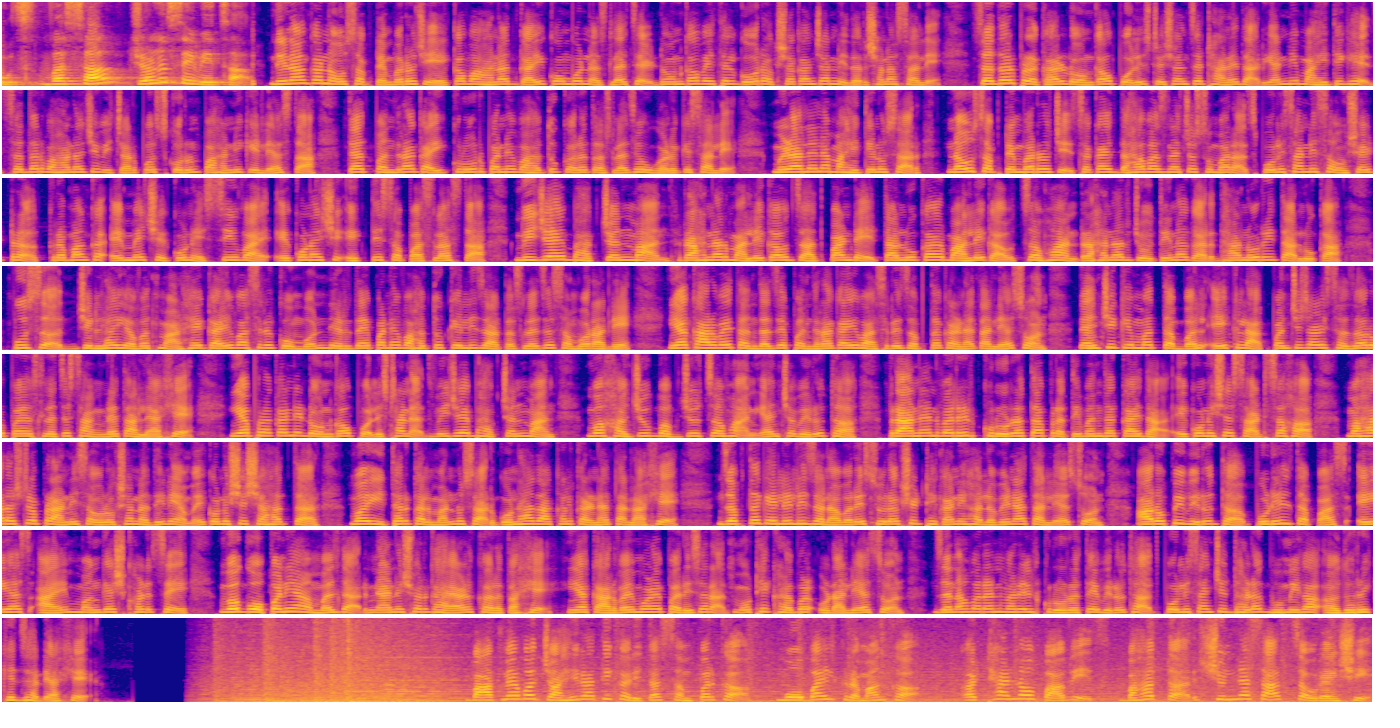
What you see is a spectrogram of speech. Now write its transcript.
वसा जनसेवेचा. दिनांक नऊ सप्टेंबर रोजी एका वाहनात गायी कोंबून नसल्याचे डोणगाव येथील गोरक्षकांच्या निदर्शनास आले. सदर प्रकार डोणगाव पोलीस स्टेशनचे ठाणेदार यांनी माहिती घेत सदर वाहनाची विचारपूस करून पाहणी केली असता त्यात पंधरा गायी क्रूरपणे वाहतूक करत असल्याचे उघडकीस आले. मिळालेल्या माहितीनुसार नऊ सप्टेंबर रोजी सकाळी दहा वाजण्याच्या सुमारास पोलिसांनी संशयित ट्रक क्रमांक एम एच एकोणीस सी वाय एकोणऐंशी एकतीस तपासला असता. विजय भागचंद मान राहणार मालेगाव जातपांडे तालुका मालेगाव चव्हाण राहणार ज्योतिनगर धानोरी तालुका. पुसद जिल्हा यवतमाळ हे गाई वासरे कोंबून निर्दयपणे वाहतूक केली जात असल्याचे समोर आले. या कारवाईत अंदाजे पंधरा गाई वासरे जप्त करण्यात आली असून त्यांची किंमत तब्बल एक लाख पंचेचाळीस हजार रुपये असल्याचे सांगण्यात आले आहे. या प्रकरणी डोणगाव पोलीस ठाण्यात विजय भागचंद मान व हजू बबजू चव्हाण यांच्या विरुद्ध प्राण्यांवरील क्रूरता प्रतिबंधक कायदा एकोणीसशे साठसह महाराष्ट्र प्राणी संरक्षण अधिनियम एकोणीसशे शहात्तर व इतर कलमांनुसार गुन्हा दाखल करण्यात आला आहे. जप्त केलेली जनावरे सुरक्षित ठिकाणी हलविण्यात आली असून आरोपी विरुद्ध पुढील तपास एएसआय मंगेश खडसे व गोपनीय अंमलदार ज्ञानेश्वर घायाळ करत आहे. या कारवाईमुळे परिसरात मोठी खळबळ उडाली असून जनावरांवरील क्रूरतेविरोधात पोलिसांची धडक भूमिका अधोरेखित झाली आहे. बातम्या व जाहिरातीकरिता संपर्क मोबाईल क्रमांक अठ्ठ्याण्णव बावीस बहात्तर शून्य सात चौऱ्याऐंशी.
